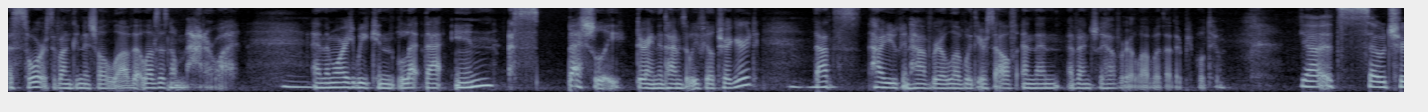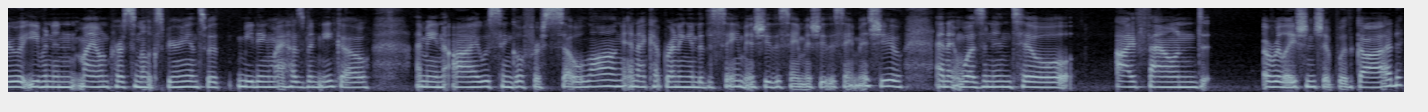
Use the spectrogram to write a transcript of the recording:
a source of unconditional love that loves us no matter what. Mm. And the more we can let that in, especially during the times that we feel triggered, mm-hmm. that's how you can have real love with yourself and then eventually have real love with other people too. Yeah, it's so true. Even in my own personal experience with meeting my husband, Nico, I mean, I was single for so long and I kept running into the same issue, the same issue, the same issue. And it wasn't until I found a relationship with God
